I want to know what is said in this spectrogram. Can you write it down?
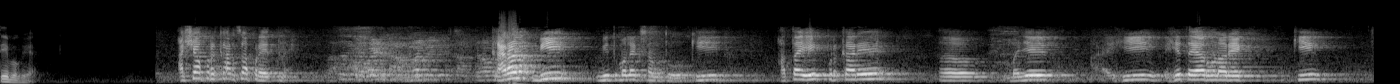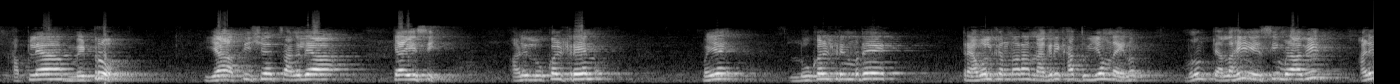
ते बघूया. अशा प्रकारचा प्रयत्न आहे. कारण मी मी तुम्हाला एक सांगतो की आता एक प्रकारे म्हणजे ही हे तयार होणार आहे की आपल्या मेट्रो या अतिशय चांगल्या त्या ए सी आणि लोकल ट्रेन म्हणजे लोकल ट्रेनमध्ये ट्रॅव्हल करणारा नागरिक हा दुय्यम नाही ना? म्हणून त्यालाही ए सी मिळावी आणि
